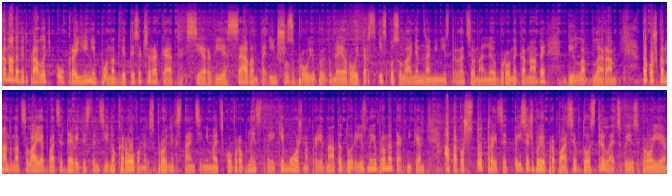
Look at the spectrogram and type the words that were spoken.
Канада відправить Україні понад 2000 ракет CRV-7 та іншу зброю. Повідомляє Reuters із посиланням на міністра національної оборони Канади Білла Блера. Також Канада надсилає 29 дистанційно керованих збройних станцій німецького виробництва, які можна приєднати до різної бронетехніки, а також 130 тисяч боєприпасів до стрілецької зброї.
